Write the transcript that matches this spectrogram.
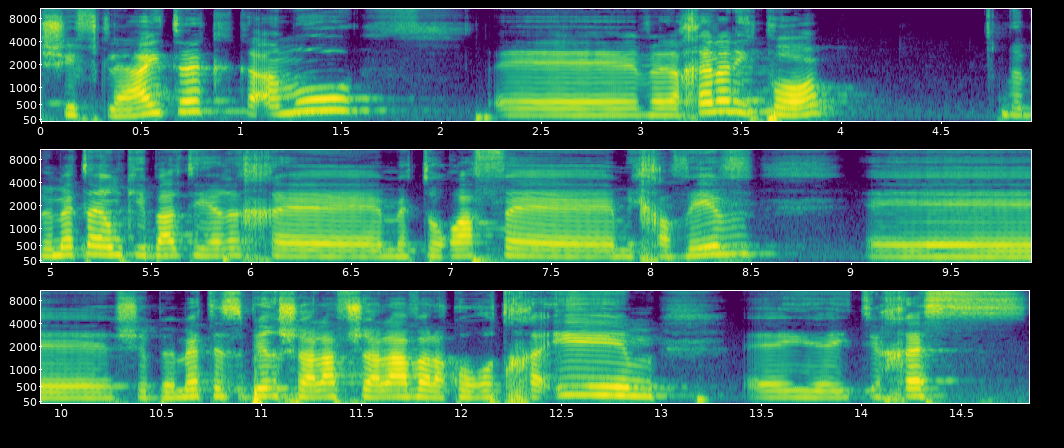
שיפט אה, להייטק כאמור. אה, ולכן אני פה ובאמת היום קיבלתי ערך מטורף מחביב שבאמת הסביר שלב שלב על הקורות חיים, התייחס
